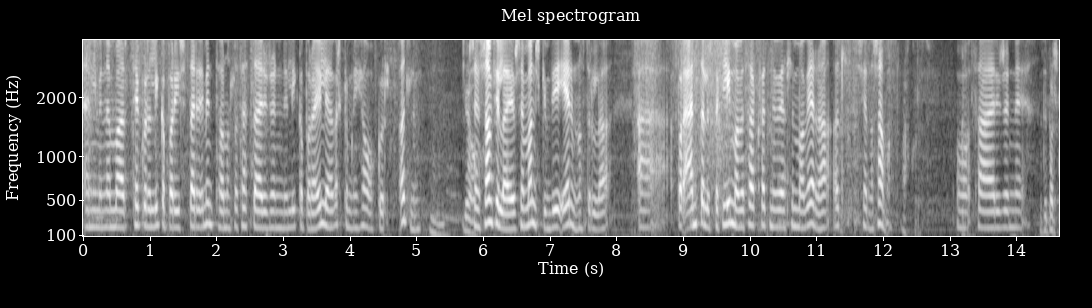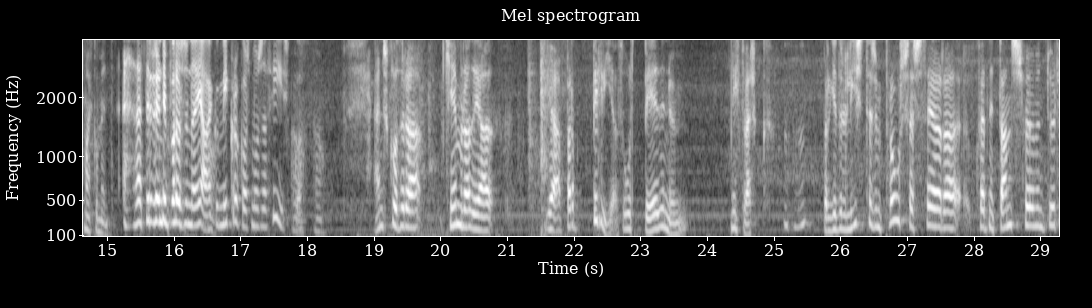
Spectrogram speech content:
En ég minna, ef maður tekur það líka bara í stærri mynd, þá náttúrulega þetta er í rauninni líka bara eilega verkefni hjá okkur öllum. Mm, sem samfélagi og sem mannskjum, við erum náttúrulega uh, bara endalust að glíma við það hvernig við ætlum að vera öll sérna saman. Akkurat. og það er í rauninni Þetta er bara smæk og mynd. þetta er í rauninni bara svona, já, einhver mikrokosmos af því, sko. Já, já. En sko þegar kemur að því að, já, bara byrja, þú ert beðin um nýtt verk. Bara getur þú lýst þessum prósess þegar að hvernig danshöfundur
